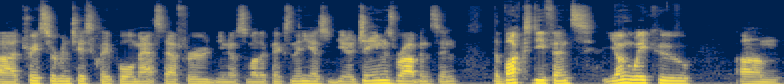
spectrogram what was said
uh, Trey Sermon, Chase Claypool, Matt Stafford, you know some other picks, and then he has you know James Robinson, the Bucks defense, Younghoe Koo, um,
